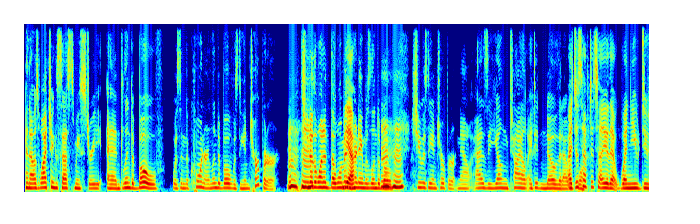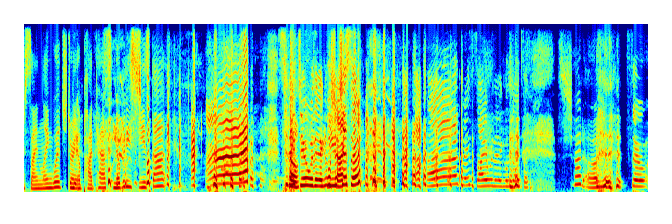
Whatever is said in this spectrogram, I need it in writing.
and I was watching Sesame Street, and Linda Bove was in the corner, and Linda Bove was the interpreter. So you know the one, the woman. Yeah. Her name was Linda Bove. Mhm. She was the interpreter. Now, as a young child, I didn't know that I was. I just born- have to tell you that when you do sign language during Yeah. a podcast, nobody sees that. Did So I do it with an English you just- accent? Did I sign with an English accent? Shut up. So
